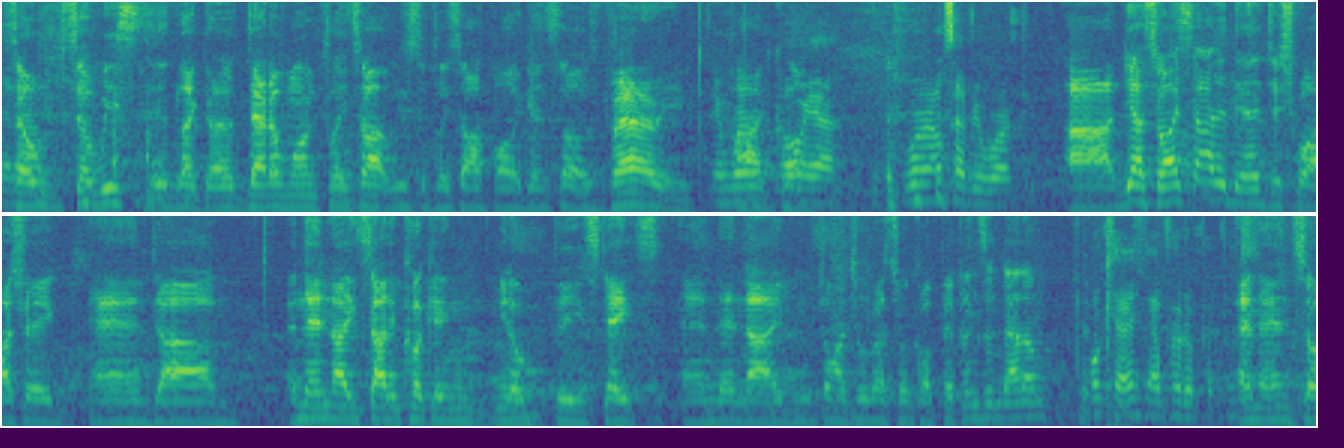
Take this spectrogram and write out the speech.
You So, know? so we used to, like the Dedham one played softball. We used to play softball against those. Very And where, hardcore. oh yeah, where else have you worked? Uh, yeah, so I started there dishwashing, and um, and then I started cooking, you know, the steaks, and then I moved on to a restaurant called Pippins in Dedham, Okay, I've heard of Pippins. and then so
